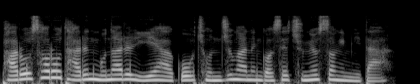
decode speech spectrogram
바로 서로 다른 문화를 이해하고 존중하는 것의 중요성입니다.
